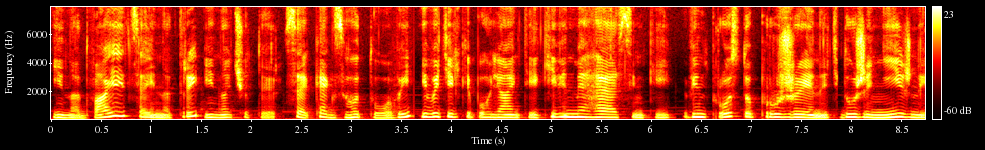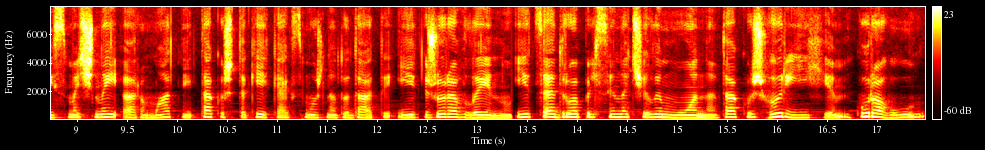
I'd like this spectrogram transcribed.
і на 2 яйця, і на 3, і на 4. Все, кекс готовий. І ви тільки погляньте, який він м'ягесенький, він просто пружинить, дуже ніжний, смачний, ароматний. Також такий кекс можна додати і журавлину, і цедру апельсина чи лимона, також горіхи, курагу,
